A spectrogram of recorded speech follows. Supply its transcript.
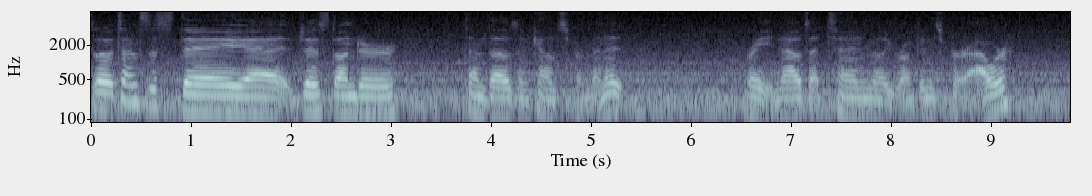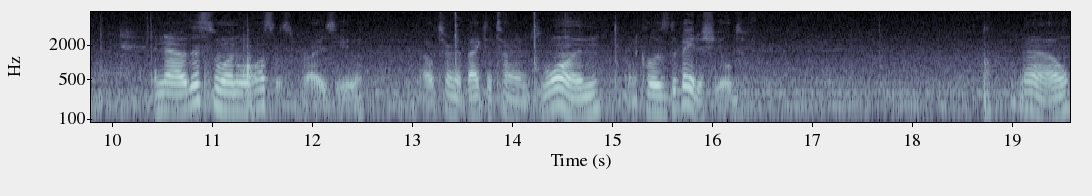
So it tends to stay at just under 10,000 counts per minute. Right now it's at 10 milliröntgens per hour. And now this one will also surprise you. I'll turn it back to times 1 and close the beta shield. Now,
